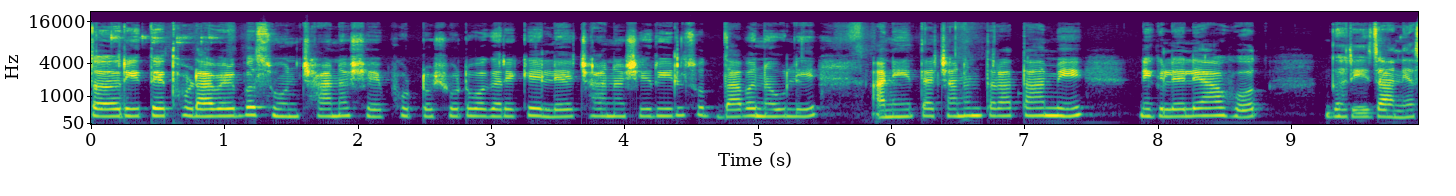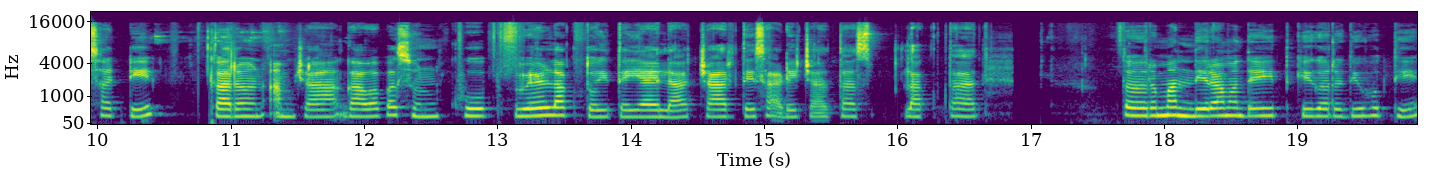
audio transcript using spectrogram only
तर इथे थोडा वेळ बसून छान असे फोटोशूट वगैरे केले. छान अशी रीलसुद्धा बनवली. आणि त्याच्यानंतर आता आम्ही निघलेले आहोत घरी जाण्यासाठी. कारण आमच्या गावापासून खूप वेळ लागतो इथे यायला. चार ते साडेचार तास लागतात. तर मंदिरामध्ये इतकी गर्दी होती.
